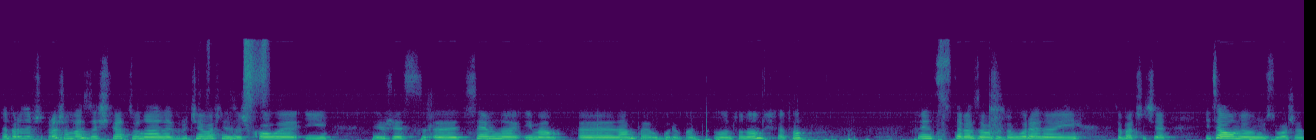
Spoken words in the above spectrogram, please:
Naprawdę przepraszam Was za światło, no ale wróciłem właśnie ze szkoły i już jest e, ciemno i mam e, lampę u góry włącz- włączoną, światło. Więc teraz założę tą górę, no i zobaczycie. I całą ją już złożę.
